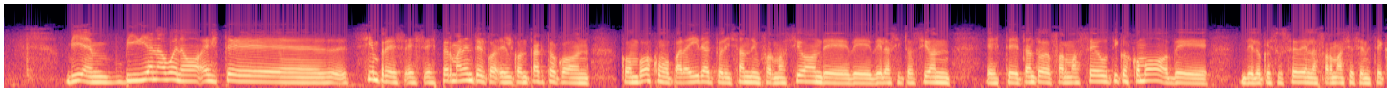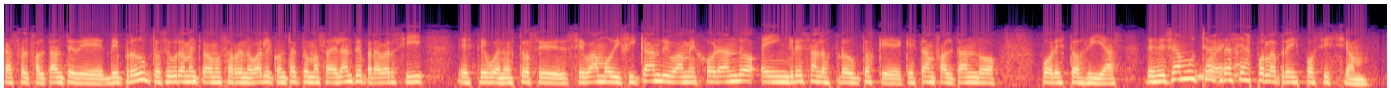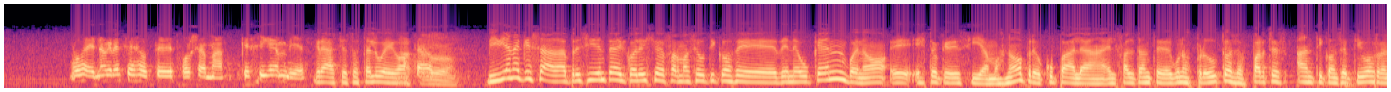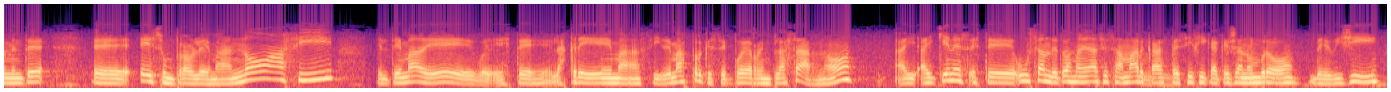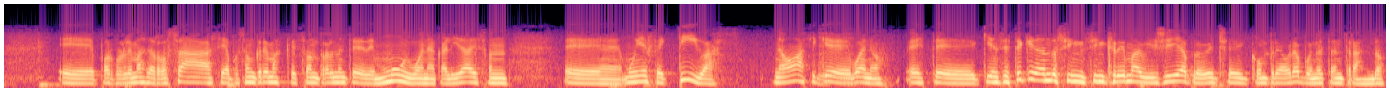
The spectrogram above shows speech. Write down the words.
Bien, Viviana, bueno, este siempre es, es, permanente el, contacto con, con vos como para ir actualizando información de, de, la situación este, tanto de farmacéuticos como de, de, lo que sucede en las farmacias, en este caso el faltante de, de, productos. Seguramente vamos a renovar el contacto más adelante para ver si este, bueno, esto se, se va modificando y va mejorando e ingresan los productos que, que están faltando por estos días. Desde ya muchas gracias por la predisposición. Bueno, gracias a ustedes por llamar. Que sigan bien. Gracias, hasta luego. Hasta luego. Viviana Quesada, presidenta del Colegio de Farmacéuticos de, Neuquén, bueno, eh, esto que decíamos, ¿no? Preocupa el faltante de algunos productos, los parches anticonceptivos realmente eh, es un problema. No así el tema de este, las cremas y demás, porque se puede reemplazar, ¿no? Hay, hay quienes este, usan de todas maneras esa marca específica que ella nombró, de Vichy, eh, por problemas de rosácea, pues son cremas que son realmente de muy buena calidad y son eh, muy efectivas, ¿no? Así que, bueno, este, quien se esté quedando sin, sin crema Vichy, aproveche y compre ahora, pues no está entrando.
